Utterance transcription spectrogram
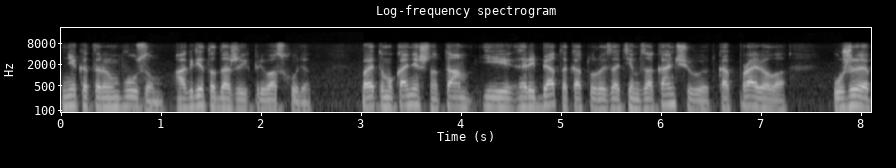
некоторым вузам, а где-то даже их превосходят. Поэтому, конечно, там и ребята, которые затем заканчивают, как правило, уже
